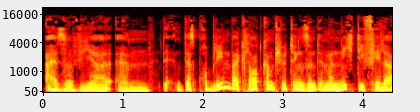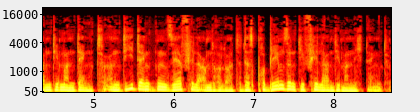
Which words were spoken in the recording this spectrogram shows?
Also wir, ähm, das Problem bei Cloud Computing sind immer nicht die Fehler, an die man denkt. An die denken sehr viele andere Leute. Das Problem sind die Fehler, an die man nicht denkt.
